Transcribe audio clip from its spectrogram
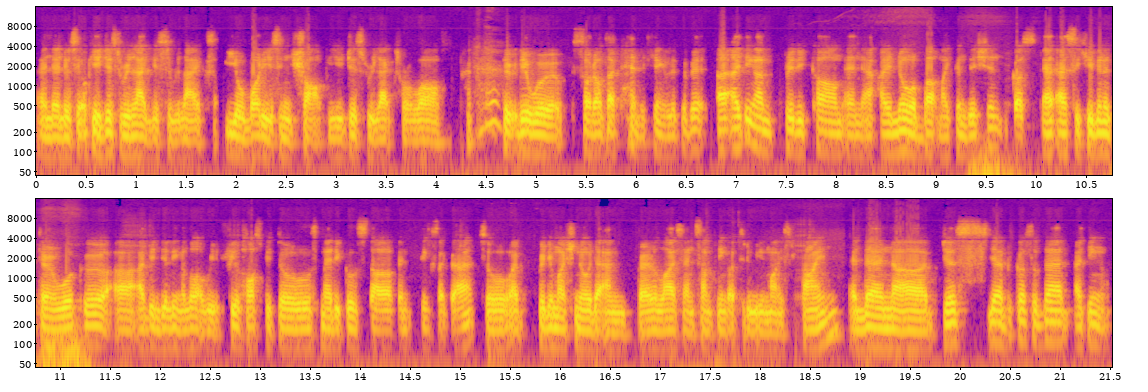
and then they say, okay, just relax, just relax. Your body is in shock. You just relax for a while. they, they, were sort of like panicking a little bit. I, I, think I'm pretty calm and I know about my condition because as a humanitarian worker, uh, I've been dealing a lot with field hospitals, medical stuff, and things like that. So I pretty much know that I'm paralyzed and something got to do with my spine. And then uh, just, yeah, because of that, I think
